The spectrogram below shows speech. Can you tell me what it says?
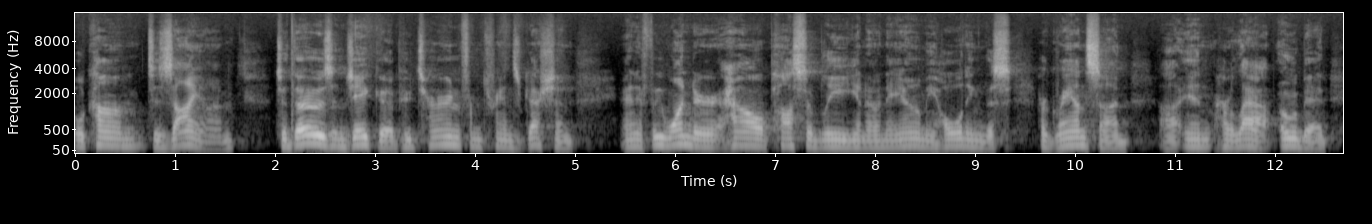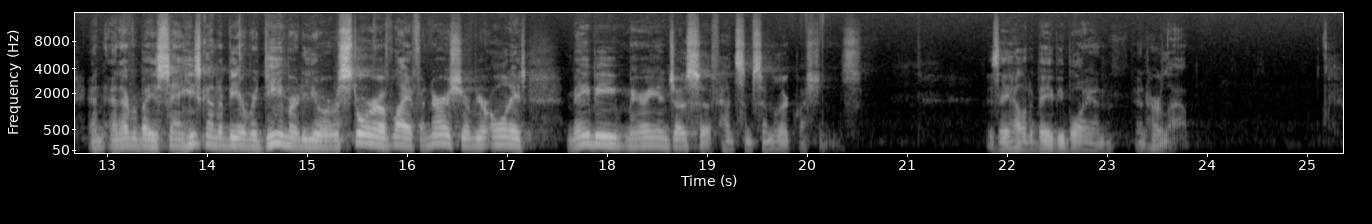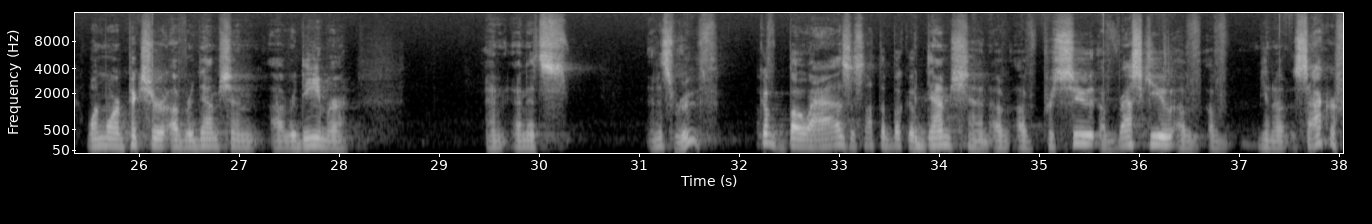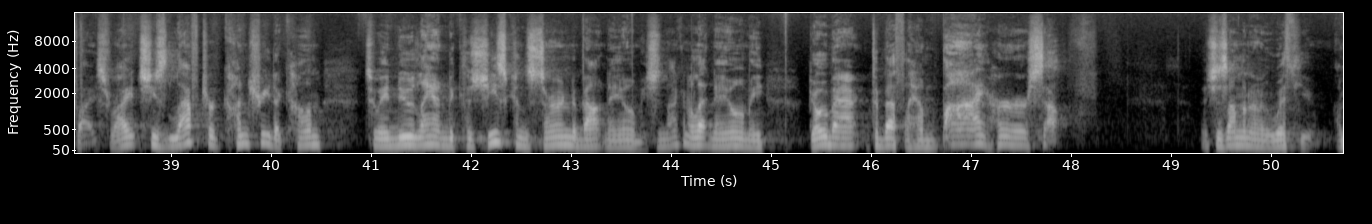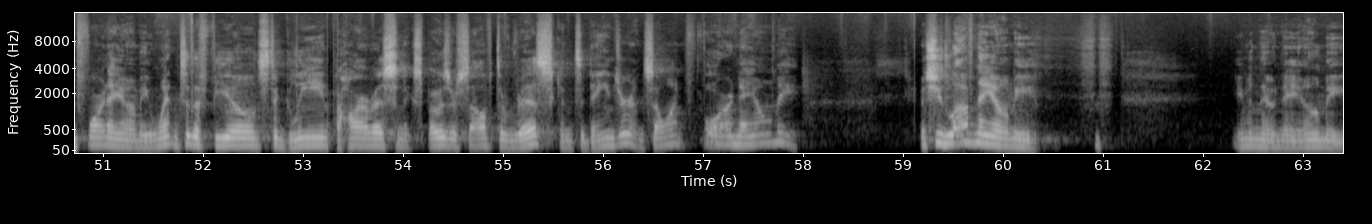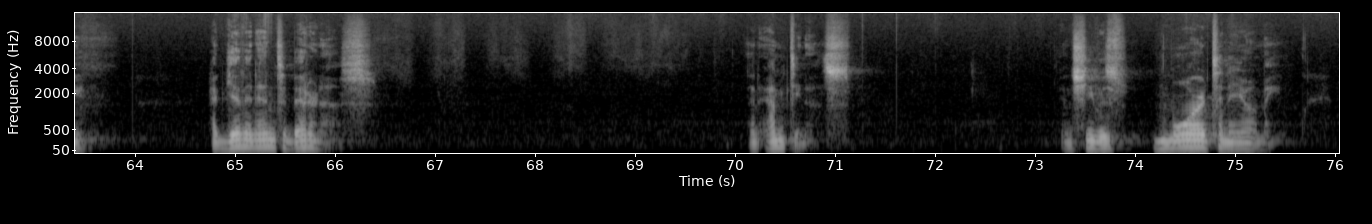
will come to Zion, to those in Jacob who turn from transgression. And if we wonder how possibly, you know, Naomi holding this, her grandson uh, in her lap, Obed, and, and everybody's saying he's going to be a redeemer to you, a restorer of life, a nourisher of your old age. Maybe Mary and Joseph had some similar questions as they held a baby boy in, in her lap. One more picture of redemption, a redeemer and, and, it's, and it's Ruth. book of Boaz, it's not the book of redemption, of, of pursuit, of rescue, of, of you know, sacrifice, right? She's left her country to come to a new land because she's concerned about Naomi. She's not going to let Naomi go back to Bethlehem by herself. And she says, I'm going to go with you. I'm for Naomi, went into the fields to glean, to harvest, and expose herself to risk and to danger and so on for Naomi. And she loved Naomi, even though Naomi had given in to bitterness and emptiness And she was more to Naomi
